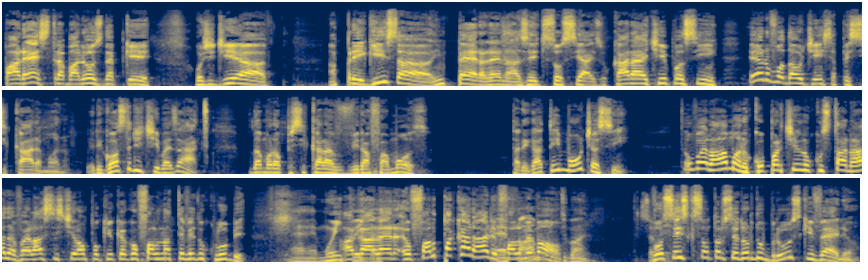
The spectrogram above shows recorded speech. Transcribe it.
parece trabalhoso, né? Porque hoje em dia a preguiça impera, né, nas redes sociais. O cara é tipo assim, eu não vou dar audiência pra esse cara, mano. Ele gosta de ti, mas ah, vou dar moral pra esse cara virar famoso. Tá ligado? Tem um monte assim. Então vai lá, mano, compartilha, não custa nada. Vai lá assistir lá um pouquinho que é o que eu falo na TV do clube. É muito. A ainda. galera, eu falo pra caralho, eu É, falo, meu irmão. muito, mano. Vocês que são torcedor do Brusque, velho.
